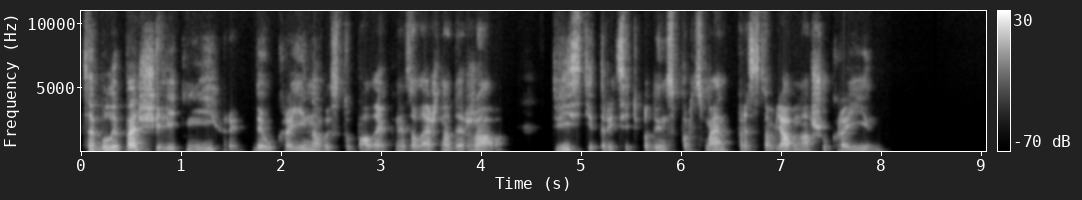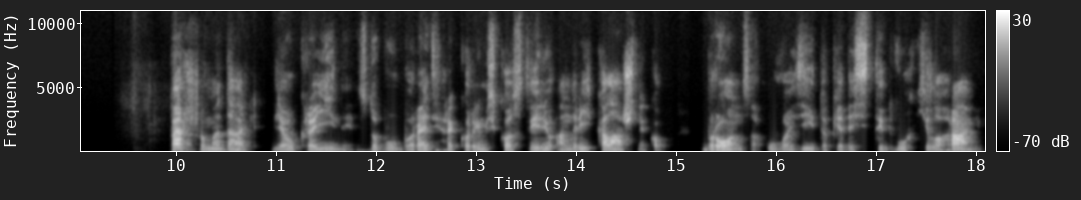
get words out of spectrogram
Це були перші літні ігри, де Україна виступала як незалежна держава. 231 спортсмен представляв нашу країну. Першу медаль для України здобув борець греко-римського стилю Андрій Калашников, бронза у вазі до 52 кілограмів.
